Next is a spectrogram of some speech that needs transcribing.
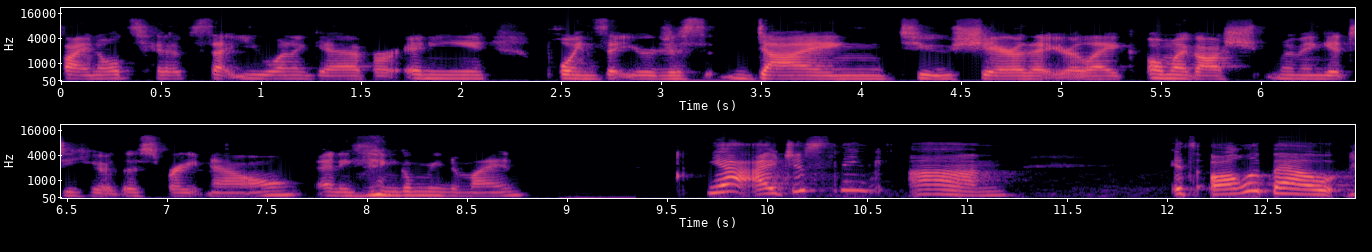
final tips that you want to give or any points that you're just dying to share that you're like, oh my gosh, women get to hear this right now? Anything coming to mind? Yeah, I just think um, it's all about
